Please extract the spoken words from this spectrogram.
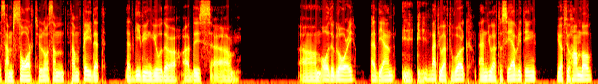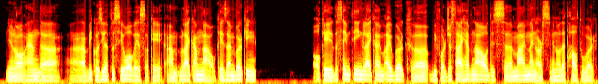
some sort you know some some fate that that giving you the uh, this um, um, all the glory at the end. But you have to work and you have to see everything. You have to humble you know and uh, uh, because you have to see always okay i'm like i'm now because i'm working okay the same thing like I'm, i work uh, before. Just i have now this uh, my manners you know that how to work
